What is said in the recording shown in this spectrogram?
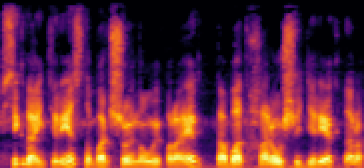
всегда интересно, большой новый проект, Табат хороший директор.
